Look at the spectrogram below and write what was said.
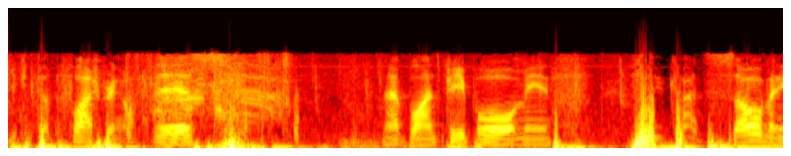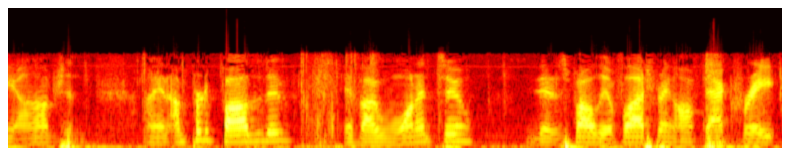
You can throw the flashbang off this. That blinds people. I mean, you've got so many options. I mean, I'm pretty positive if I wanted to, there's probably a flashbang off that crate.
